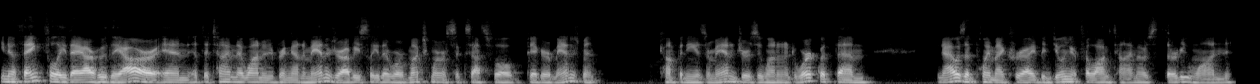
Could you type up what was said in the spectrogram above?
you know, thankfully they are who they are. And at the time they wanted to bring on a manager, obviously there were much more successful, bigger management companies or managers who wanted to work with them. You know, I was at a point in my career, I'd been doing it for a long time. I was 31.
